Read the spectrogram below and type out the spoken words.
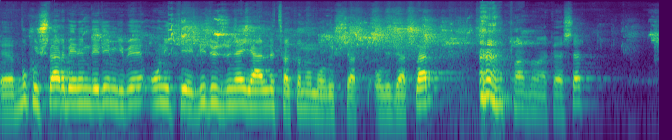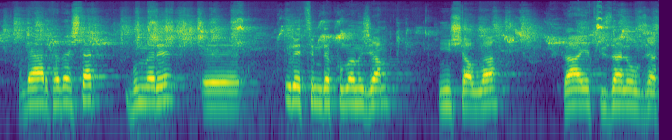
E, bu kuşlar benim dediğim gibi 12 bir düzüne yerli takımım oluşacak olacaklar. Pardon arkadaşlar. Ve arkadaşlar bunları e, üretimde kullanacağım. İnşallah gayet güzel olacak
